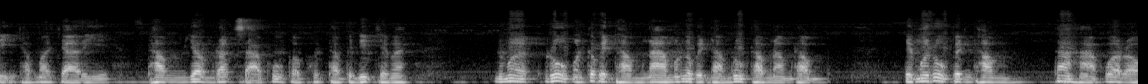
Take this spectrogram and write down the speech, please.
ติธรรมจารี ทำย่อมรักษาผู้ประพฤติธรรมเป็นนิจใช่ไหมเมื่อรูปมันก็เป็นธรรมนามมันก็เป็นธรรมรูปธรรมนามธรรมแต่เมื่อรูปเป็นธรรม ถ้าหากว่าเรา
